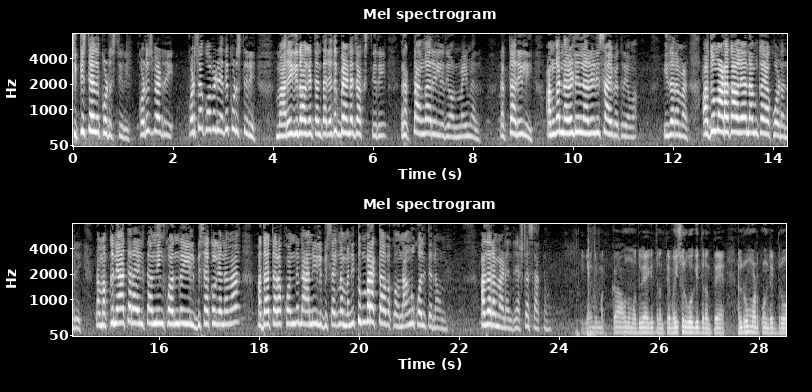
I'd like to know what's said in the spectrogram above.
ಚಿಕಿತ್ಸೆ ಅದಕ್ಕೆ ಕೊಡಿಸ್ತೀರಿ. ಕೊಡಿಸ್ಬೇಡ್ರಿ. ಕೊಡ್ಸಕ್ ಹೋಗ್ಬೇಡ್ರಿ. ಅದಕ್ಕೆ ಕೊಡಿಸ್ತೀರಿ. ಮಾರಿಗೆ ಇದಾಗೈತೆ ಅಂತಾರೆ. ಅದಕ್ಕೆ ಬ್ಯಾಂಡೇಜ್ ಹಾಕ್ಸ್ತೀರಿ. ರಕ್ತ ಹಂಗ ಹರಿಲಿ ರೀ ಅವ್ನ ಮೈ ಮೇಲೆ ರಕ್ತ ಹರಿಲಿ ಹಂಗ ನರಳಿ ನರಳಿ ಸಾಯ್ಬೇಕ್ರಿ ಅವ. ಇದರ ಮಾಡಿ ಅದು ಮಾಡೋಕ್ಕಾಗಲ್ಲ ನಮ್ಮ ಕೈಯಾಗ ಕೊಡನ್ರಿ ನಮ್ಮ ಅಕ್ಕನ ಯಾವ ಥರ ಇಲ್ಲಿ ತಂದು ಹಿಂಗೆ ಕೊಂದು ಇಲ್ಲಿ ಬಿಸಾಕ್ ಹೋಗ್ಯಾನವ ಅದಾ ಥರ ಕೊಂದು ನಾನು ಇಲ್ಲಿ ಬಿಸಾಕಿ ನಮ್ಮ ಮನೆ ತುಂಬ ರಕ್ತ ಆಗ್ಬೇಕು ಅವ್ನು. ಹಂಗೂ ಕೊಲ್ತೇನೆ ಅವನು. ಅದರ ಮಾಡನ್ರಿ ಅಷ್ಟೇ ಸಾಕು ನಾವು ಈಗ ನಿಮ್ಮ ಅಕ್ಕ ಅವನು ಮದುವೆ ಆಗಿದ್ರಂತೆ ಮೈಸೂರಿಗೆ ಹೋಗಿದ್ರಂತೆ ಅಲ್ಲಿ ರೂಮ್ ಮಾಡ್ಕೊಂಡಿದ್ರು.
